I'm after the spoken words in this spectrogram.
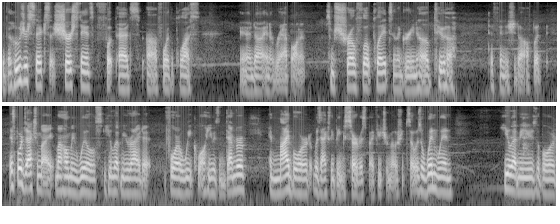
with a Hoosier 6, a Surestance foot pads uh, for the plus, and, uh, and a wrap on it some Stroh float plates and the green hub to uh, to finish it off. But this board's actually my, my homie Will's. He let me ride it for a week while he was in Denver, and my board was actually being serviced by Future Motion. So it was a win-win. He let me use the board.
